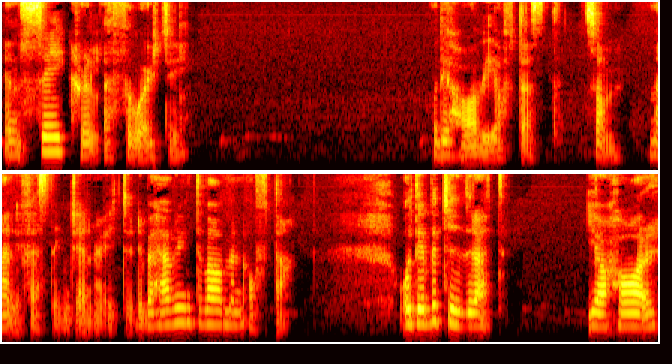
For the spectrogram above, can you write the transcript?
en sacral authority. Och det har vi oftast som manifesting generator. Det behöver inte vara, men ofta. Och det betyder att jag har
